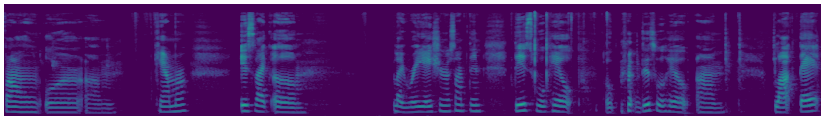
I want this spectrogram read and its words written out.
phone or um camera it's like um like radiation or something this will help oh, this will help um block that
